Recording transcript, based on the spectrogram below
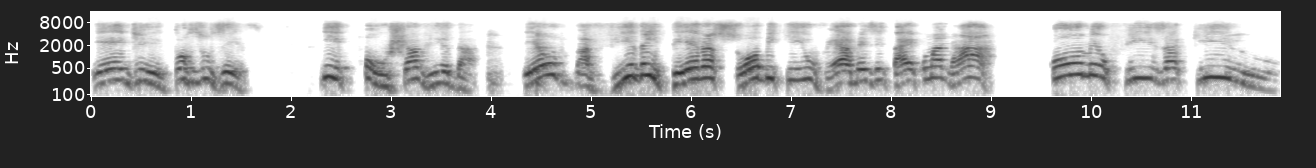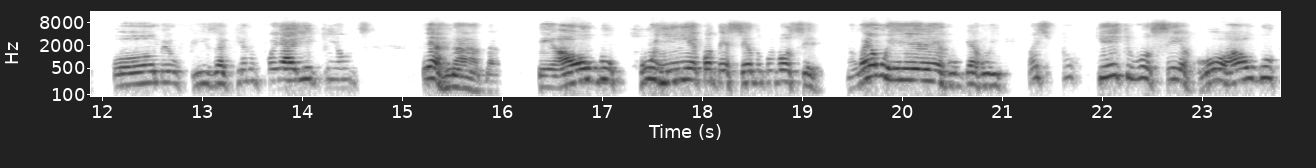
e de todos os ex. E, puxa vida, eu a vida inteira soube que o verbo hesitar é com H. como eu fiz aquilo, como eu fiz aquilo, foi aí que eu disse, Fernanda, tem algo ruim acontecendo com você. Não é o erro que é ruim, mas por que, que você errou algo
